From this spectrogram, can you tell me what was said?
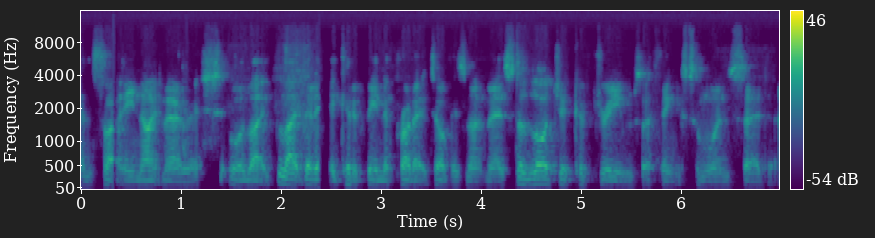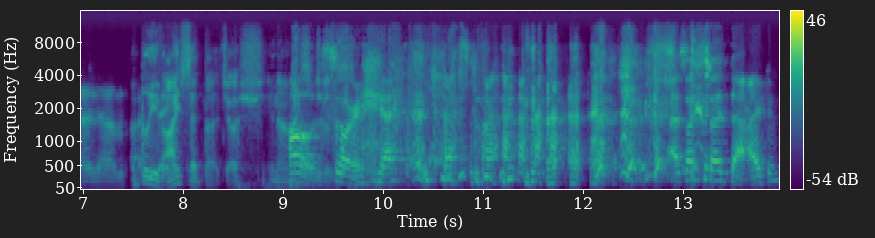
and slightly nightmarish, or like like that it could have been the product of his nightmares. The logic of dreams, I think someone said, and um, I believe think- I said that, Josh. In our Oh, messages. sorry. As I said that, I just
